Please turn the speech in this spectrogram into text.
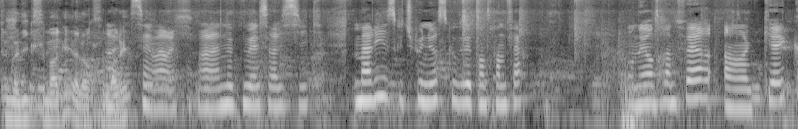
Tu m'as dit que c'est Marie alors c'est ouais, Marie C'est Marie, voilà notre nouvelle service civique. Marie, est-ce que tu peux nous dire ce que vous êtes en train de faire? On est en train de faire un cake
